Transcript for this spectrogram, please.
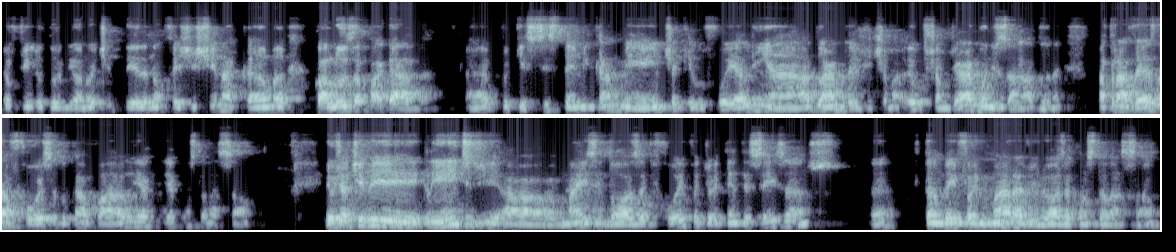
meu filho dormiu a noite inteira, não fez xixi na cama, com a luz apagada né, porque sistemicamente aquilo foi alinhado, a gente chama, eu chamo de harmonizado, né, através da força do cavalo e a, e a constelação. Eu já tive clientes de a mais idosa que foi, foi de 86 anos, né, também foi maravilhosa a constelação.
